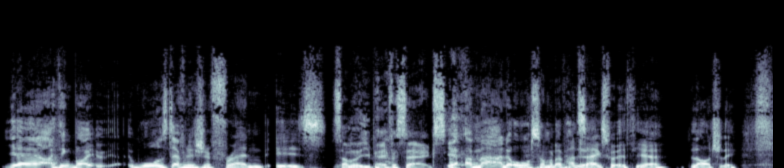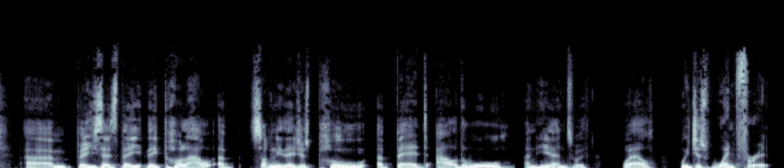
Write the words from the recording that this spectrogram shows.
Yeah, I think by Warren's definition of friend is Someone that you pay for sex. yeah, a man or someone I've had Yeah. sex with. Yeah, largely. Um, but he says they they pull out a suddenly they just pull a bed out of the wall, and he ends with, "Well, we just went for it."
